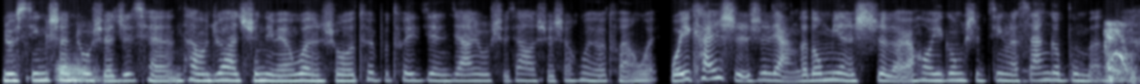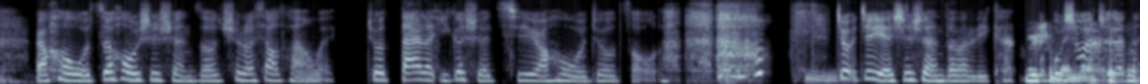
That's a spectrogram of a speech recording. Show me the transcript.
就新生入学之前，他们就在群里面问说推不推荐加入学校的学生会和团委。我一开始是两个都面试了，然后一共是进了三个部门，然后我最后是选择去了校团委，就待了一个学期，然后我就走了，就这也是选择了离开。我是会觉得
